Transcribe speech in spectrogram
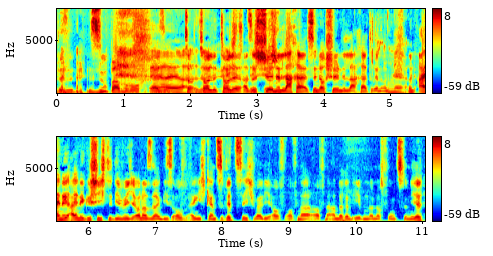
das ist ein super Bruch. Also, Ja, ja, also tolle, tolle, echt- also echt schöne schön. Lacher. Es sind auch schöne Lacher drin. Und, Ja. und eine, eine Geschichte, die will ich auch noch sagen, die ist auch eigentlich ganz witzig, weil die auf, auf, einer, auf einer anderen Ebene noch funktioniert,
